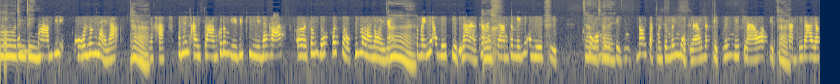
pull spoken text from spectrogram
อเออจริงจามที่โอ้เรื่องใหญ่ละๆค่ะนะคะเพราะฉะนั้นไอจามก็ต้องมีวิธีนะคะ เออต้องยกข้อศอกขึ้นมาหน่อยนะอ่าทำไมไม่เอามือปิดล่ะ ถ้าเออไอจามทำไมไม่เอามือปิดใช่บอกว่าใช่มือปิดนอกจากมันจะไม่หมดแล้วนะปิดไม่มิดแล้วอะปิดค่ะกันไม่ได้แล้ว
